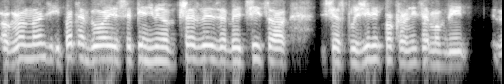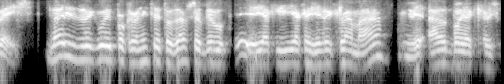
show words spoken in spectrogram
oglądnąć i potem było jeszcze pięć minut przerwy, żeby ci, co się spóźnili po kronice mogli wejść. No i z reguły po kronice to zawsze był e, jak, jakaś reklama, e, albo jakiegoś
